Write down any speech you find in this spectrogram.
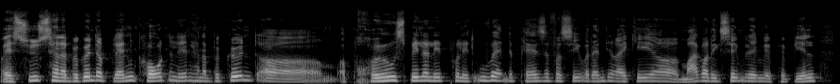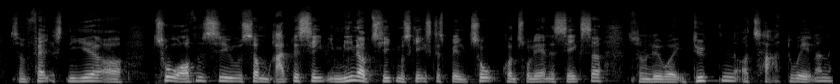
og jeg synes, han er begyndt at blande kortene lidt. Han er begyndt at, at prøve spille lidt på lidt uvante pladser for at se, hvordan de reagerer. Og meget godt eksempel med Pabiel som falsk sniger, og to offensive, som ret beset i min optik måske skal spille to kontrollerende sekser, som løber i dybden og tager duellerne.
